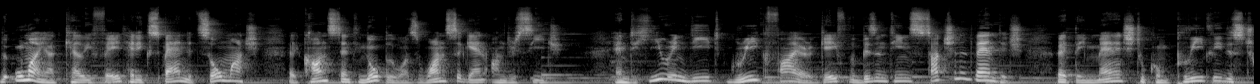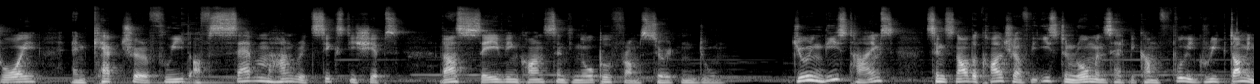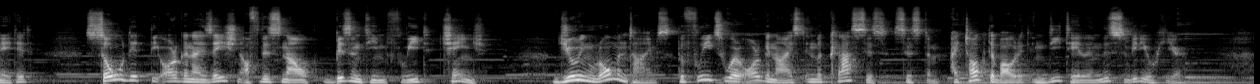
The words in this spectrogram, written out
The Umayyad Caliphate had expanded so much that Constantinople was once again under siege. And here indeed Greek fire gave the Byzantines such an advantage that they managed to completely destroy and capture a fleet of 760 ships, thus saving Constantinople from certain doom. During these times, since now the culture of the Eastern Romans had become fully Greek dominated, so did the organization of this now Byzantine fleet change. During Roman times, the fleets were organized in the classis system. I talked about it in detail in this video here.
